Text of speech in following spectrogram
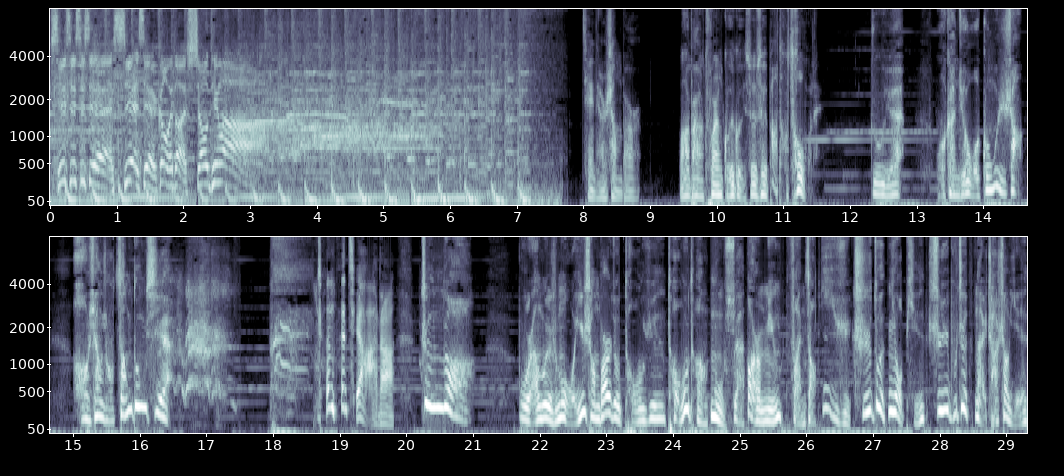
谢谢谢谢谢谢各位的收听啦！前天上班，王八突然鬼鬼祟祟把头凑过来，朱宇，我感觉我工位上好像有脏东西。真的假的？真的，不然为什么我一上班就头晕、头疼、目眩、耳鸣、烦躁、抑郁、迟钝、尿频、食欲不振、奶茶上瘾？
